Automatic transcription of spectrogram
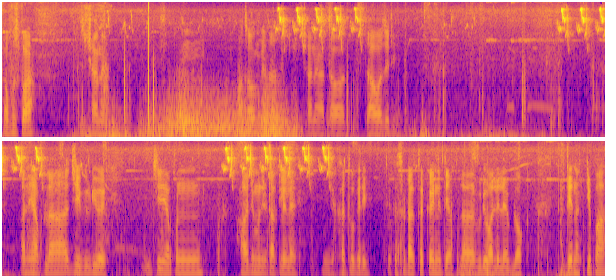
कापूस पहा. किती छान आहे. आणि वातावरण बी आता छान आहे. आता दहा वाजली. आणि आपला जे व्हिडिओ आहे जे आपण आजमध्ये टाकलेलं आहे म्हणजे खत वगैरे ते कसं टाकतात काही नाही ते आपला व्हिडिओ आलेला आहे ब्लॉग तर ते नक्की पहा.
